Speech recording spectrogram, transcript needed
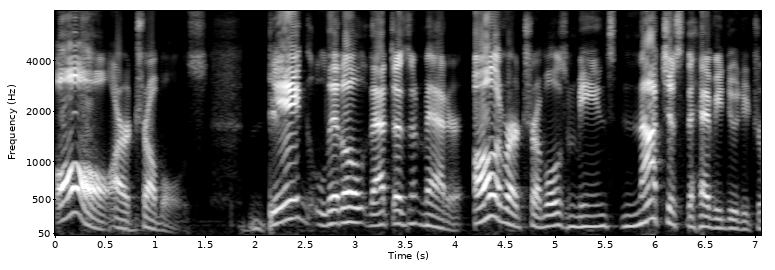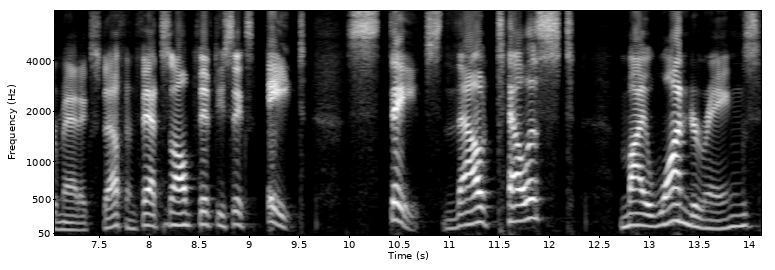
all our troubles. Big little that doesn't matter. All of our troubles means not just the heavy duty dramatic stuff. In fact psalm 56 8 states thou tellest my wanderings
